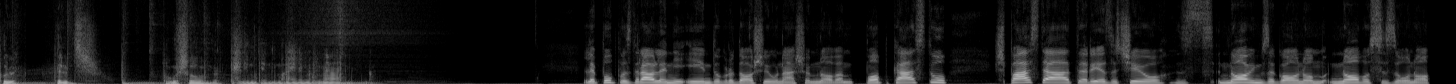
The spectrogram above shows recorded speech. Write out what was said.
kul, krič, pušil in manj. Lepo pozdravljeni in dobrodošli v našem novem podkastu. Špas Teater je začel z novim zagonom, novo sezono.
